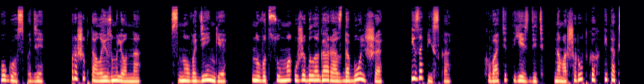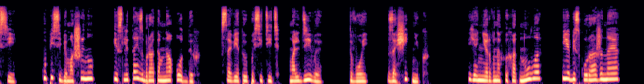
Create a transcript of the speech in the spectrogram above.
«О, Господи!» – прошептала изумленно. «Снова деньги, но вот сумма уже была гораздо больше. И записка. Хватит ездить на маршрутках и такси. Купи себе машину и слетай с братом на отдых. Советую посетить Мальдивы. Твой защитник». Я нервно хохотнула и, обескураженная,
